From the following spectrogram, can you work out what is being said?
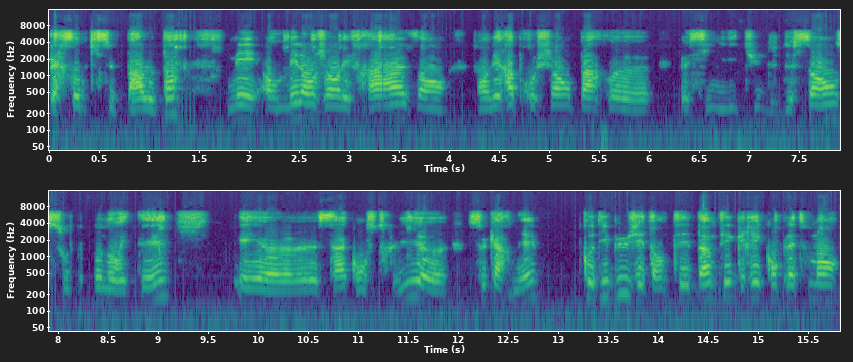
personnes qui se parlent pas, mais en mélangeant les phrases, en, les rapprochant par similitude de sens ou de sonorité, et ça a construit ce carnet qu'au début j'ai tenté d'intégrer complètement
